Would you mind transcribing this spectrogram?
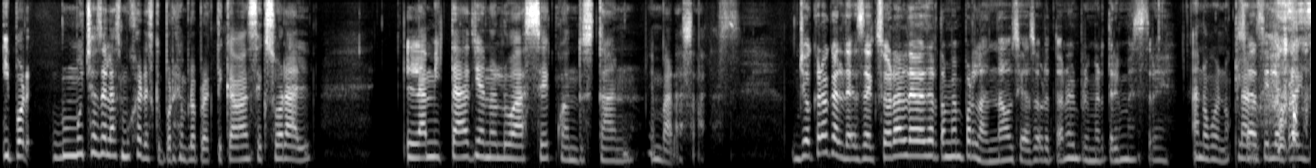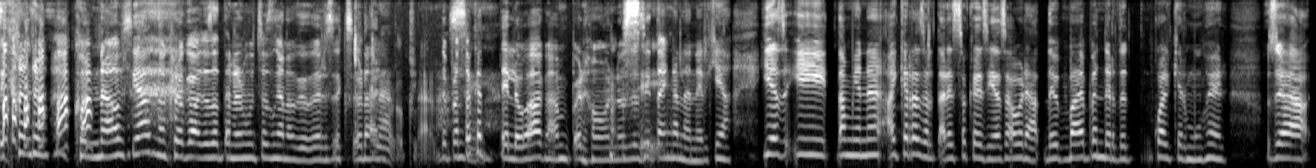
y por muchas de las mujeres que, por ejemplo, practicaban sexo oral, la mitad ya no lo hace cuando están embarazadas. Yo creo que el de sexo oral debe ser también por las náuseas, sobre todo en el primer trimestre. Ah, no, bueno, claro. O sea, si lo practican con náuseas, no creo que vayas a tener muchas ganas de hacer sexo oral. Claro, claro. De pronto sí. que te lo hagan, pero no sé Sí. si tengan la energía. Y, es, y también hay que resaltar esto que decías ahora, de- va a depender de cualquier mujer. O sea,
